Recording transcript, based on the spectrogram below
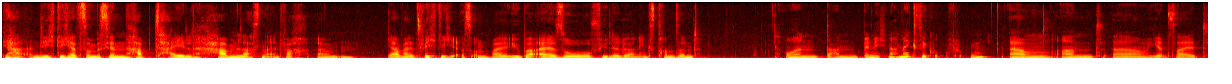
ja, an die ich dich jetzt so ein bisschen habe teilhaben lassen, einfach, ähm, ja, weil es wichtig ist und weil überall so viele Learnings drin sind. Und dann bin ich nach Mexiko geflogen ähm, und äh, jetzt seit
